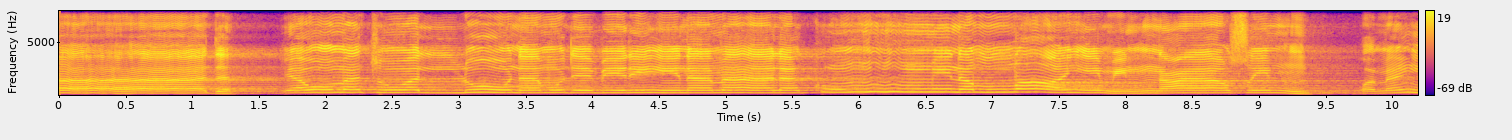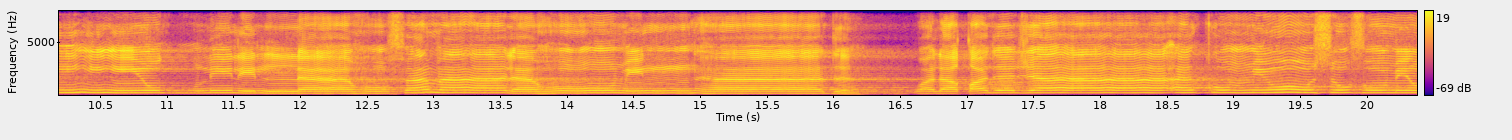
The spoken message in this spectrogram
التناد يوم تولون مدبرين ما لكم من الله من عاصم ومن يضلل الله فما له من هاد. ولقد جاءكم يوسف من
